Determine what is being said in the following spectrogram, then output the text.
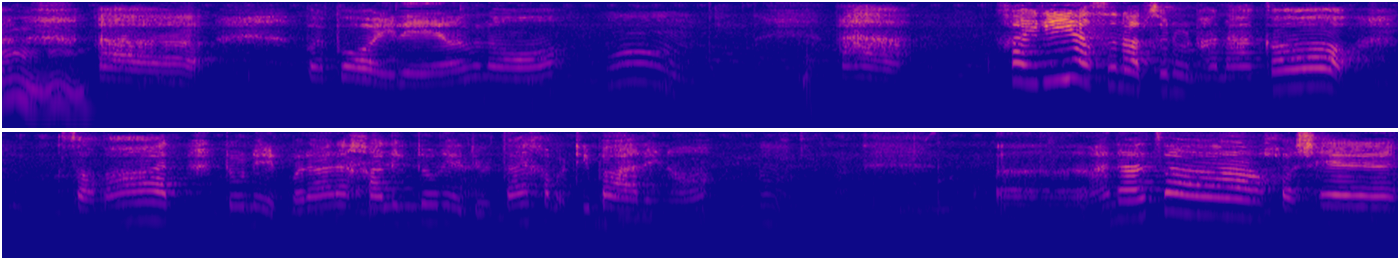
อืมอืม อ่าบ่อยๆแล้วเนาะอืมอ่า ใครที่อยากสนับสนุนฮานาก็ สามารถโดเน a มาได้นะคะ ลิงก์โดเน a อยู่ใต้คำอธิบายเลยเนาะอืมเอ่อฮานาจะขอแชร์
